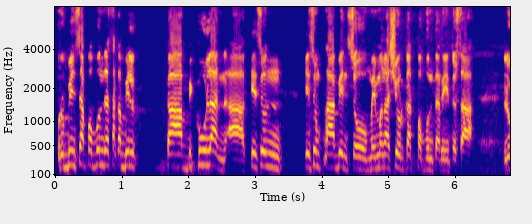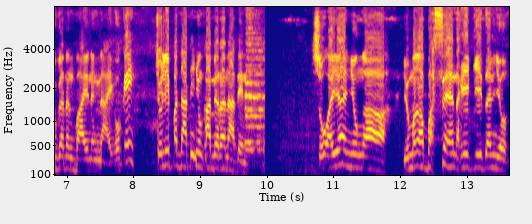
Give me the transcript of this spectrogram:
probinsya papunta sa Kabil Kabikulan, ah, Quezon, Quezon Province. So may mga shortcut papunta rito sa lugar ng bayan ng Naik. Okay? So lipat natin yung camera natin. So ayan yung ah, yung mga bus na nakikita nyo,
